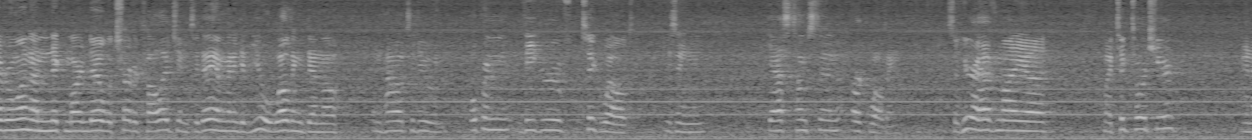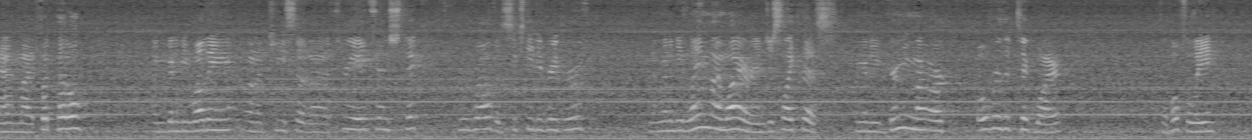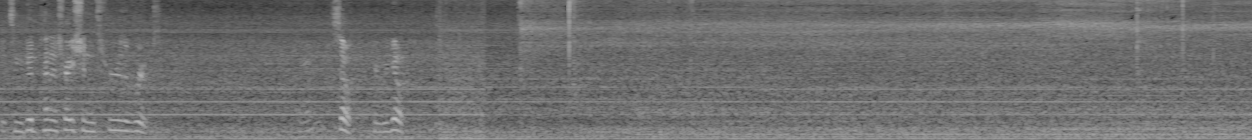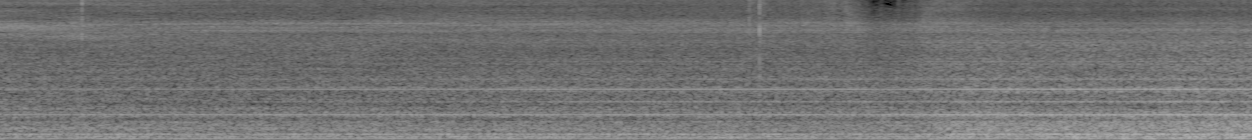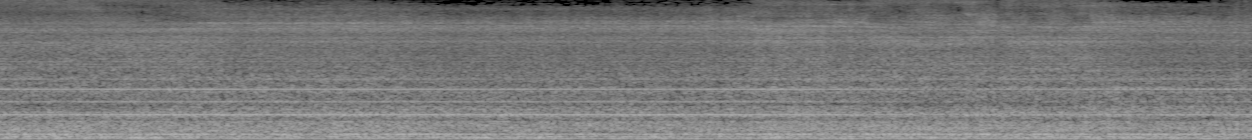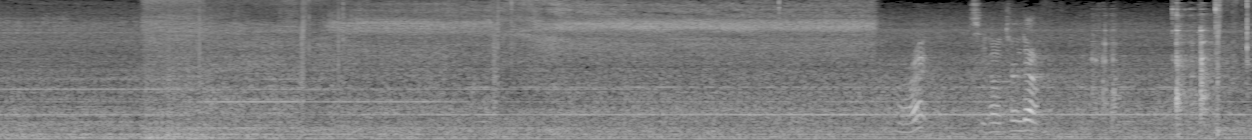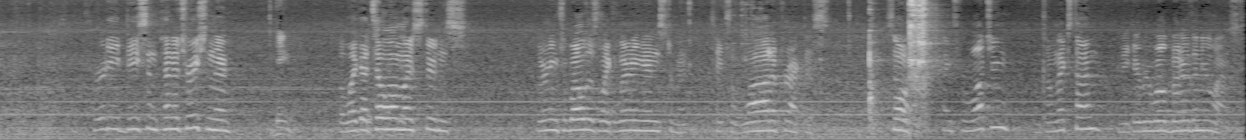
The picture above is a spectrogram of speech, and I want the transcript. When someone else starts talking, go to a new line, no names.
Hi everyone, I'm Nick Martindale with Charter College and today I'm going to give you a welding demo on how to do an open V-groove TIG weld using gas tungsten arc welding. So here I have my, uh, my TIG torch here and I have my foot pedal. I'm going to be welding on a piece of a 3 8 inch thick groove weld, a 60 degree groove. And I'm going to be laying my wire in just like this. I'm going to be bringing my arc over the TIG wire to hopefully get some good penetration through the root. so here we go. How it turned out. Pretty decent penetration there.
Ding.
But like I tell all my students, learning to weld is like learning an instrument. It takes a lot of practice. So, thanks for watching. Until next time, make every weld better than your last.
